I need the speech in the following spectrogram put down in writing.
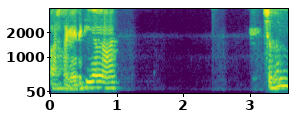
পাঁচ টাকা। এটা কীভাবে হয়? সেজন্য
